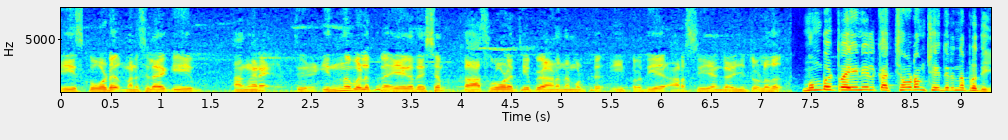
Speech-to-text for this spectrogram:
ഈ സ്ക്വാഡ് മനസ്സിലാക്കുകയും അങ്ങനെ ഇന്ന് വെളുപ്പിന് ഏകദേശം കാസർഗോഡ് എത്തിയപ്പോഴാണ് നമുക്ക് ഈ പ്രതിയെ അറസ്റ്റ് ചെയ്യാൻ കഴിഞ്ഞിട്ടുള്ളത്. മുമ്പ് ട്രെയിനിൽ കച്ചവടം ചെയ്തിരുന്ന പ്രതി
